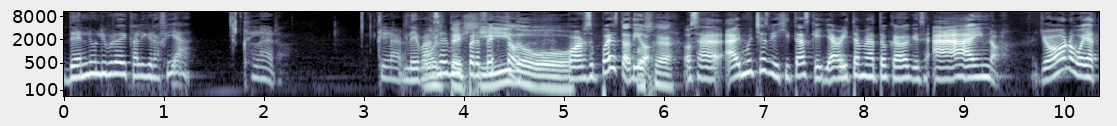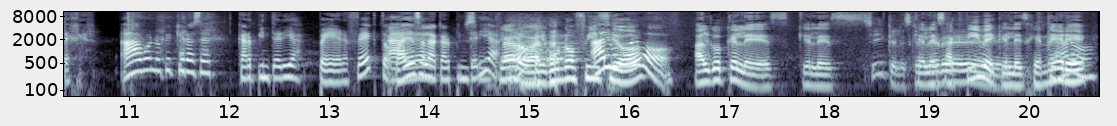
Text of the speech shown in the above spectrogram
denle un libro de caligrafía. Claro. Claro. Le va O a servir tejido, perfecto. o- Por supuesto, digo. o sea- O sea, hay muchas viejitas que ya ahorita me ha tocado que dicen, ay, no, yo no voy a tejer. Ah, bueno, ¿qué quiere hacer? Carpintería. Perfecto, Ah, vayas a la carpintería. Claro, ¿no? algún oficio, Algo que les, que les, Sí, que les que les genere- active, que les genere Claro.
